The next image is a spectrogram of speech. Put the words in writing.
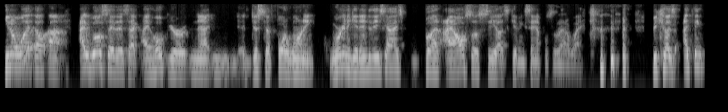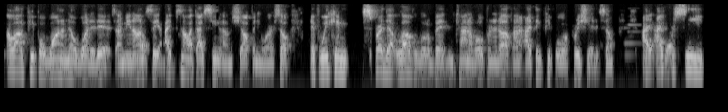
You know what, yeah. though? Uh, I will say this, Zach. I hope you're not just a forewarning. We're going to get into these guys, but I also see us giving samples of that away because I think a lot of people want to know what it is. I mean, honestly, I, it's not like I've seen it on the shelf anywhere. So if we can spread that love a little bit and kind of open it up, I, I think people will appreciate it. So I, I foresee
